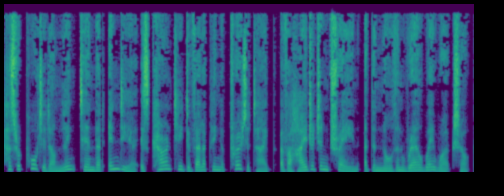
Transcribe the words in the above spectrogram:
has reported on LinkedIn that India is currently developing a prototype of a hydrogen train at the Northern Railway Workshop.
